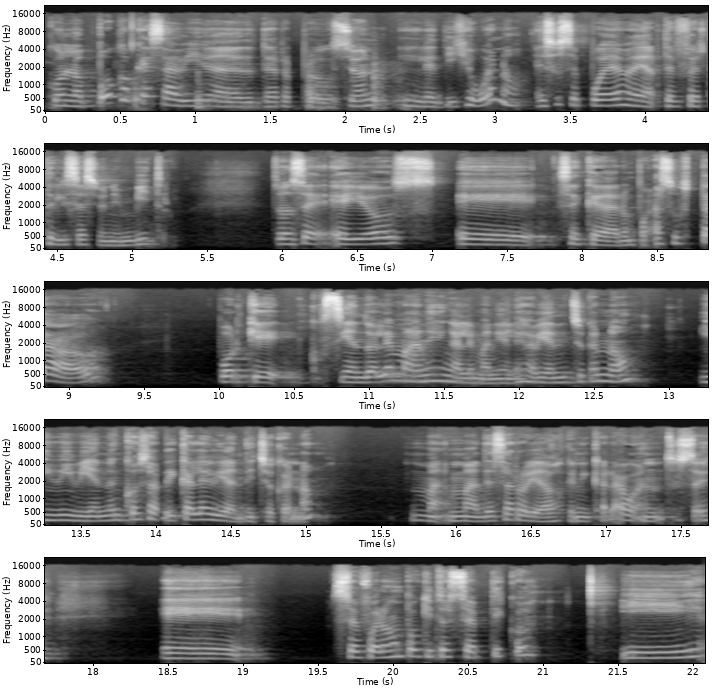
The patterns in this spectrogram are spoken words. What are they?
con lo poco que sabía de, reproducción, les dije, bueno, eso se puede mediante fertilización in vitro. Entonces, ellos eh, se quedaron asustados porque siendo alemanes, en Alemania les habían dicho que no, y viviendo en Costa Rica les habían dicho que no, más, desarrollados que Nicaragua. Entonces, eh, se fueron un poquito escépticos y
